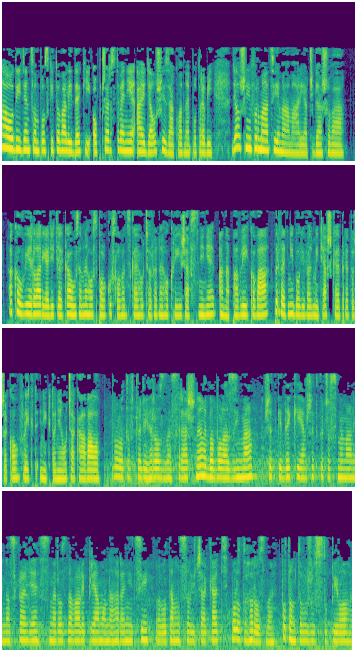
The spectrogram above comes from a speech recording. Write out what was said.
a odídencom poskytovali deky, občerstvenie aj ďalšie základné potreby. Ďalšie informácie má Mária Čigášová. Ako uviedla riaditeľka územného spolku Slovenského Červeného kríža v Snine Anna Pavlíková, prvé dni boli veľmi ťažké, pretože konflikt nikto neočakával. Bolo to vtedy hrozné, strašné, lebo bola zima. Všetky deky a všetko, čo sme mali na sklade, sme rozdávali priamo na hranici, lebo tam museli čakať. Bolo to hrozné. Potom to už ustúpilo,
